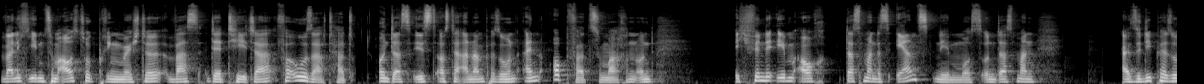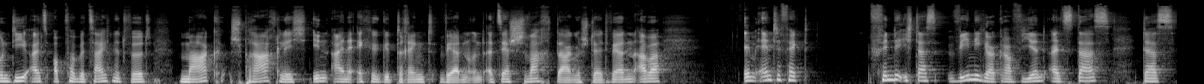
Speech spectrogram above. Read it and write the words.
weil ich eben zum Ausdruck bringen möchte, was der Täter verursacht hat. Und das ist, aus der anderen Person ein Opfer zu machen. Und ich finde eben auch, dass man das ernst nehmen muss und dass man also die Person, die als Opfer bezeichnet wird, mag sprachlich in eine Ecke gedrängt werden und als sehr schwach dargestellt werden, aber im Endeffekt finde ich das weniger gravierend als das, dass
